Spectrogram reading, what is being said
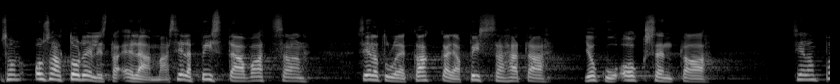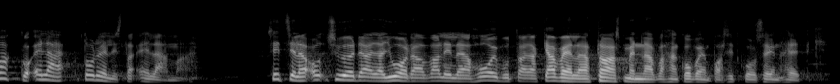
se on osa todellista elämää. Siellä pistää vatsaan, siellä tulee kakka ja pissahätä, joku oksentaa. Siellä on pakko elää todellista elämää. Sitten siellä syödään ja juodaan välillä ja hoivutaan ja kävellään ja taas mennään vähän kovempaa, sit kun on sen hetki.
